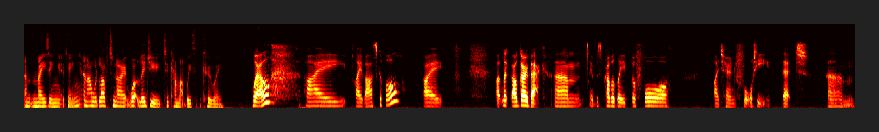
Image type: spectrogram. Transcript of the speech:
amazing thing, and I would love to know what led you to come up with Kui. Well, I play basketball. I, I look. I'll go back. Um, it was probably before I turned forty that um,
